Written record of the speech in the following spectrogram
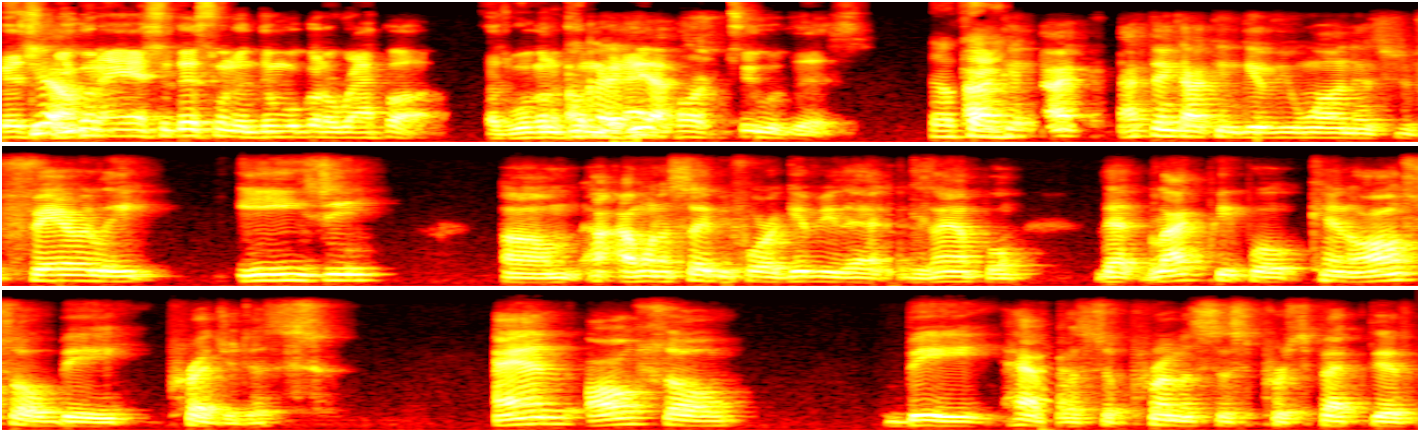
Bishop, yeah. you're going to answer this one and then we're going to wrap up because we're going to come okay, back yeah. part two of this. Okay. I, can, I, I, think I can give you one that's fairly easy. Um, I, I want to say before I give you that example that Black people can also be prejudiced and also be have a supremacist perspective,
